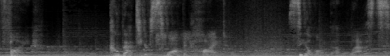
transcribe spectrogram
Fine. Go back to your swamp and hide. See how long that lasts.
